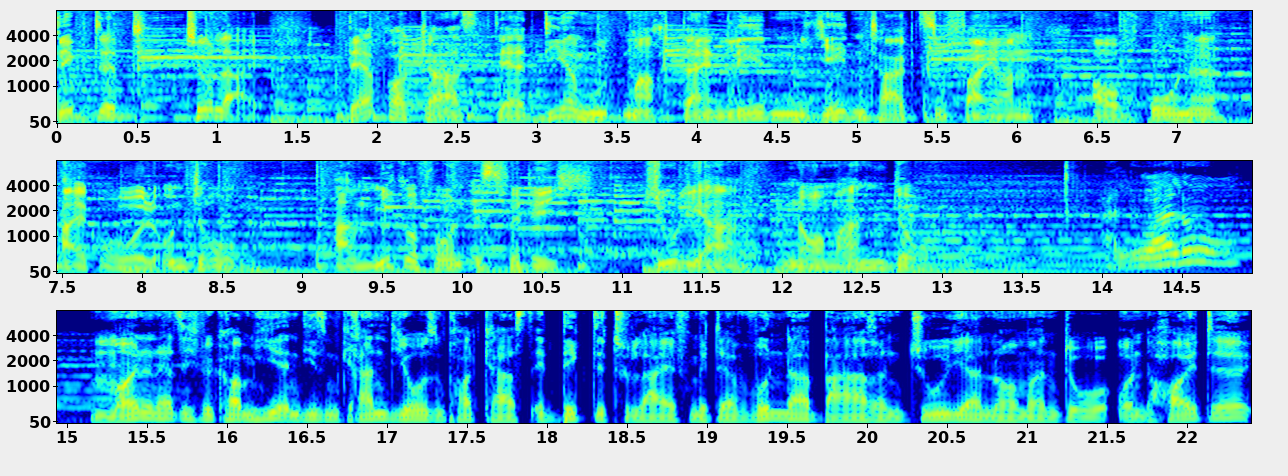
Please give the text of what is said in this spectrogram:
Addicted to Life. Der Podcast, der dir Mut macht, dein Leben jeden Tag zu feiern, auch ohne Alkohol und Drogen. Am Mikrofon ist für dich Julia Normando. Hallo, hallo. Moin und herzlich willkommen hier in diesem grandiosen Podcast Addicted to Life mit der wunderbaren Julia Normando. Und heute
